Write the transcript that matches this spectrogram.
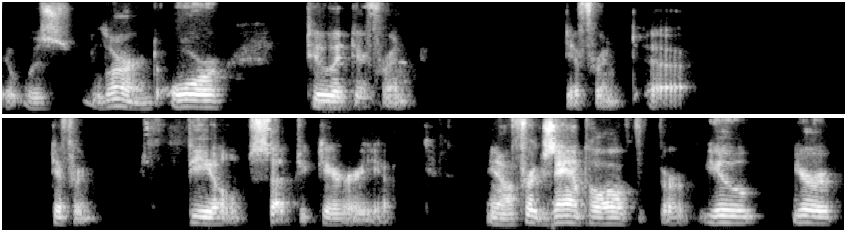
it was learned or to a different different uh, different field subject area. You know for example for you you're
